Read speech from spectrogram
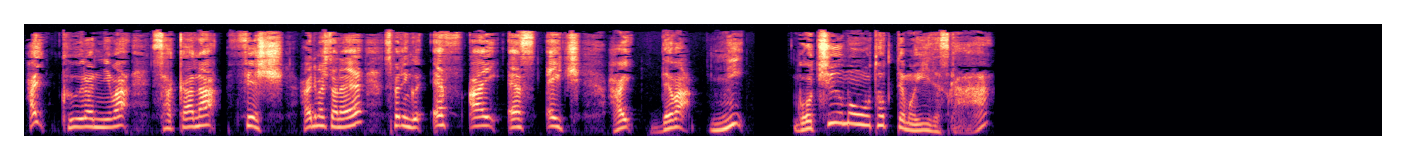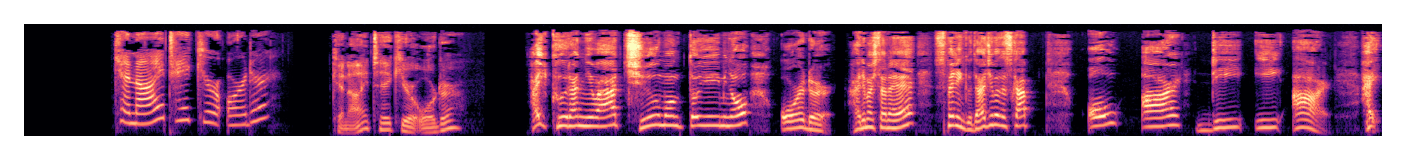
はい。空欄には、魚、fish 入りましたね。スペリング F-I-S-H。はい。では、2、ご注文を取ってもいいですか Can I take your order? Can I take your order? はい。空欄には、注文という意味の order 入りましたね。スペリング大丈夫ですか ?O-R-D-E-R。はい。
